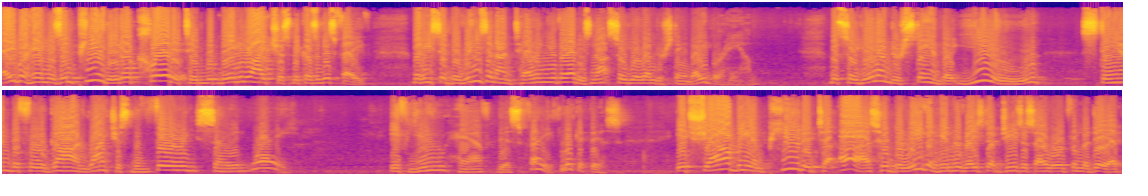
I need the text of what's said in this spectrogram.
Abraham was imputed or credited with being righteous because of his faith. But he said, the reason I'm telling you that is not so you'll understand Abraham, but so you'll understand that you stand before God righteous the very same way. If you have this faith. Look at this. It shall be imputed to us who believe in him who raised up Jesus our Lord from the dead,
